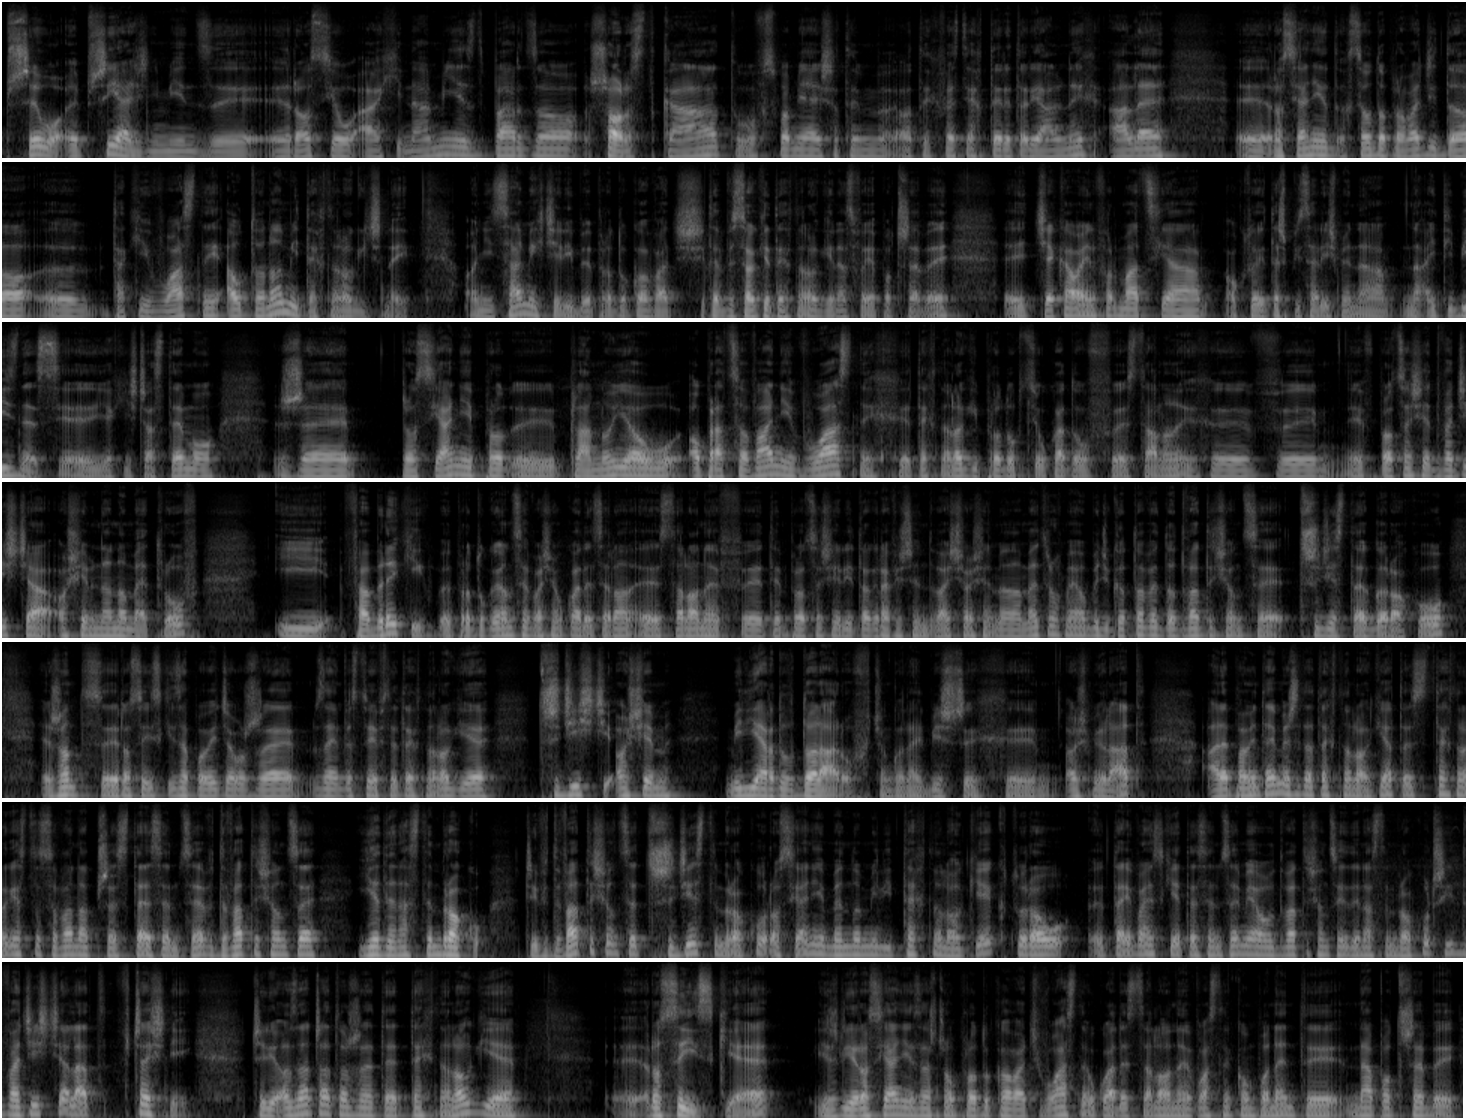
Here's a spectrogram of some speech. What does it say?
przyjaźń między Rosją a Chinami jest bardzo szorstka. Tu wspomniałeś o, tym, o tych kwestiach terytorialnych, ale y, Rosjanie chcą doprowadzić do y, takiej własnej autonomii technologicznej. Oni sami chcieliby produkować te wysokie technologie na swoje potrzeby. Y, Ciekawa informacja, o której też pisaliśmy na, na IT Business jakiś czas temu, że Rosjanie y, planują opracowanie własnych technologii produkcji układów scalonych y, w, w procesie 28 nanometrów i fabryki produkujące właśnie układy scalo- scalone w tym procesie litograficznym 28 nanometrów mają być gotowe do 2030 roku. Rząd rosyjski zapowiedział, że zainwestuje w te technologie 38 miliardów dolarów w ciągu najbliższych y, 8 lat, ale pamiętajmy, że ta technologia to jest technologia stosowana przez TSMC w 2011 roku, czyli w 2030 roku Rosjanie będą mieli technologię, którą tajwańskie TSMC miało w 2011 roku, czyli 20 lat wcześniej. Czyli oznacza to, że te technologie y, rosyjskie, jeżeli Rosjanie zaczną produkować własne układy scalone, własne komponenty na potrzeby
